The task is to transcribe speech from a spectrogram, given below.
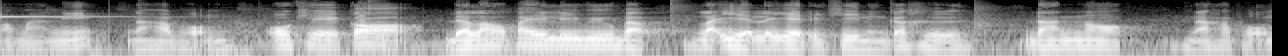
ประมาณนี้นะครับผมโอเคก็เดี๋ยวเราไปรีวิวแบบละเอียดละเอียดอีกทีหนึ่งก็คือด้านนอกนะครับผม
